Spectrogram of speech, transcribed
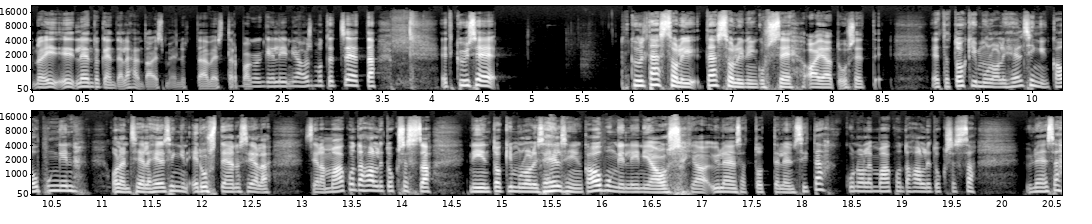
no ei, lentokentällehän taisi mennyt tämä Westerbakankin linjaus, mutta et se, että et kyllä se, kyllä tässä oli, tässä oli niinku se ajatus, että että toki mulla oli Helsingin kaupungin, olen siellä Helsingin edustajana siellä, siellä maakuntahallituksessa, niin toki mulla oli se Helsingin kaupungin linjaus ja yleensä tottelen sitä, kun olen maakuntahallituksessa yleensä,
